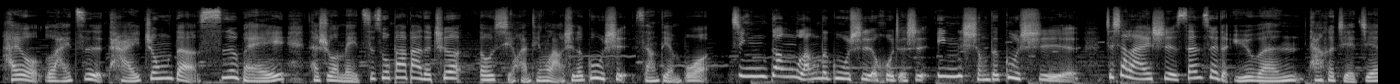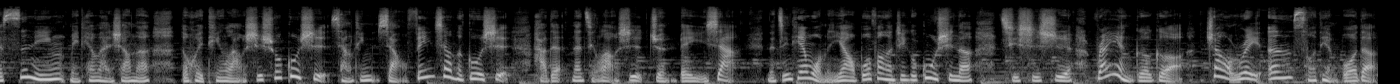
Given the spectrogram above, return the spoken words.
还有来自台中的思维，他说每次坐爸爸的车都喜欢听老师的故事，想点播金刚狼的故事或者是英雄的故事。接下来是三岁的余文，他和姐姐思宁每天晚上呢都会听老师说故事，想听小飞象的故事。好的，那请老师准备一下。那今天我们要播放的这个故事呢，其实是 Ryan 哥哥赵瑞恩所点播的。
